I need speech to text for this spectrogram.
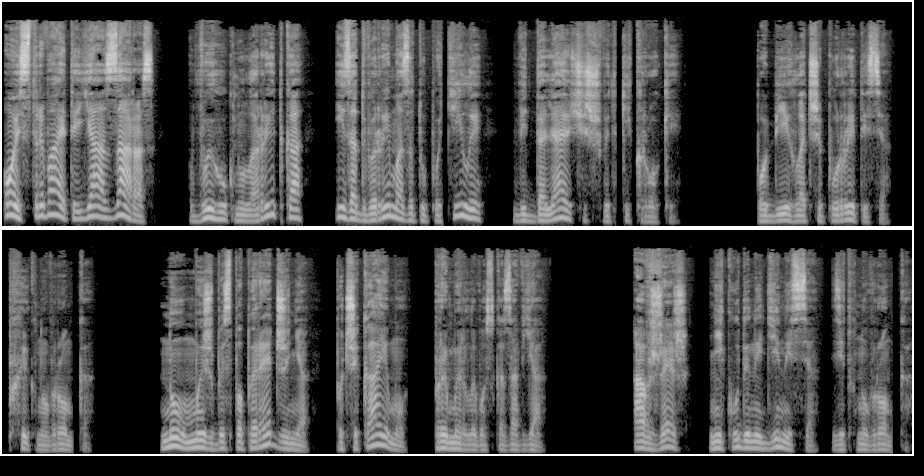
Ой, стривайте, я зараз. вигукнула Ритка, і за дверима затупотіли, віддаляючи швидкі кроки. Побігла чепуритися, пхикнув Ромка. Ну, ми ж без попередження почекаємо, примирливо сказав я. «А вже ж, нікуди не дінешся, зітхнув Ромка.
